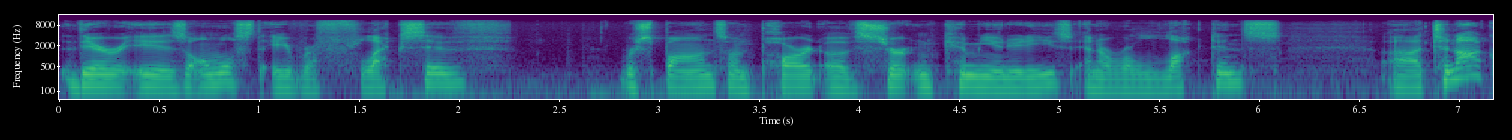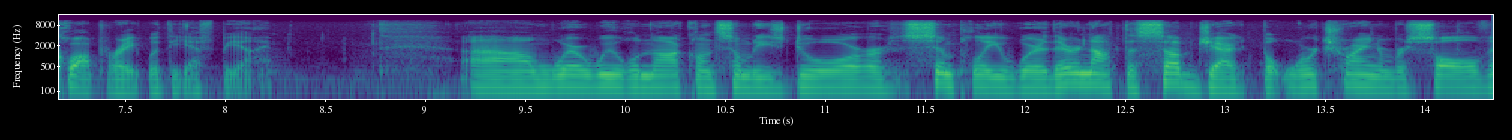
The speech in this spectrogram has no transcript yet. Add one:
there is almost a reflexive response on part of certain communities and a reluctance uh, to not cooperate with the FBI. Um, where we will knock on somebody's door simply where they're not the subject, but we're trying to resolve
